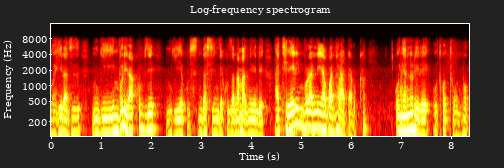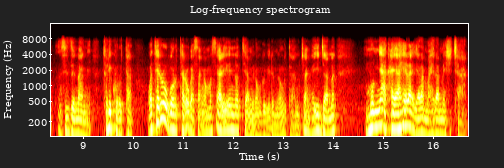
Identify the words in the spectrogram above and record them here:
muhira nsize. Ngiye imvura irakuvye ngiye ndasinze kuzana amazi n'ibindi. Ati rero imvura niyagwa ntaragaruka unyanurire utwo tuntu nsize nane. Turi ku rutaro. Waterura urwo rutaro ugasanga munsi hariyo inoti ya mirongo ibiri mirongo itanu canke y'ijana. Mu myaka yahera yari amahera menshi cyane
